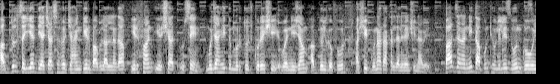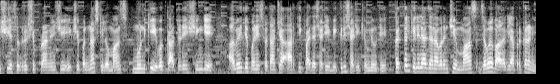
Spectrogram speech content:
अब्दुल सय्यद याच्यासह जहांगीर बाबुलाल नदाब इरफान इर्शाद हुसेन मुजाहिद मुर्तुज कुरेशी व निजाम अब्दुल गफूर अशी गुन्हा दाखल झालेल्यांची नावे. पाच जणांनी कापून ठेवलेले दोन गोवंशीय सदृश्य प्राण्यांची एकशे पन्नास किलो मांस मुंडकी व कातडे शिंगे अवैधपणे स्वतःच्या आर्थिक फायद्यासाठी विक्रीसाठी ठेवले होते. कत्तल केलेल्या जनावरांची मांस जवळ बाळगल्याप्रकरणी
